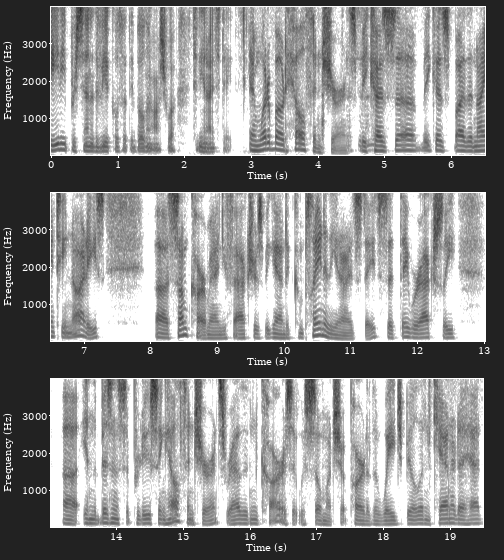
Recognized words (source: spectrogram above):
80% of the vehicles that they build in Oshawa to the United States. And what about health insurance? Because, uh, because by the 1990s, uh, some car manufacturers began to complain in the United States that they were actually uh, in the business of producing health insurance rather than cars. It was so much a part of the wage bill, and Canada had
